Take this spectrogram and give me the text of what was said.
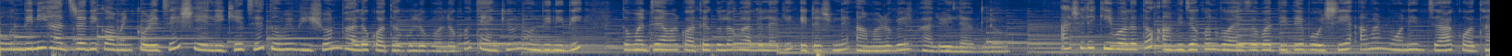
নন্দিনী হাজরাদি কমেন্ট করেছে, সে লিখেছে, তুমি ভীষণ ভালো কথাগুলো বলো গো থ্যাংক ইউ নন্দিনীদি তোমার যে আমার কথাগুলো ভালো লাগে, এটা শুনে আমারও বেশ ভালোই লাগল। আসলে কি বলতো? আমি যখন ভয়েস ওভার দিতে বসি, আমার মনে যা কথা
